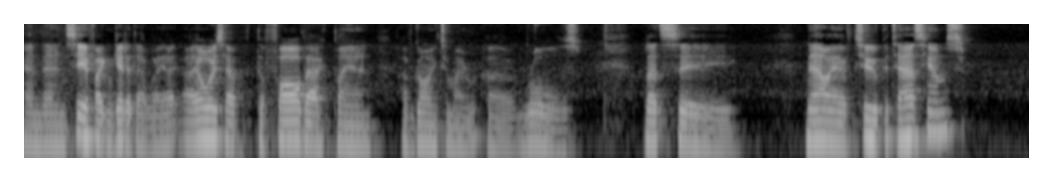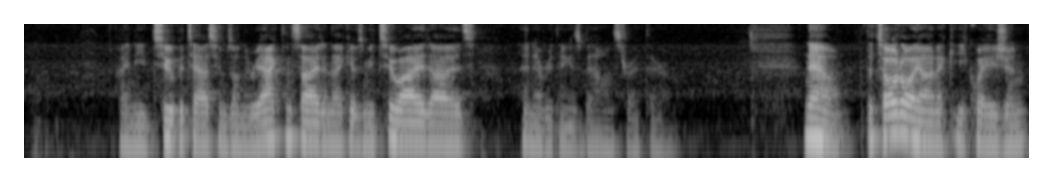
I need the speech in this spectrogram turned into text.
and then see if I can get it that way. I, I always have the fallback plan of going to my uh, rules. Let's see. Now I have two potassiums. I need two potassiums on the reactant side, and that gives me two iodides, and everything is balanced right there. Now, the total ionic equation,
